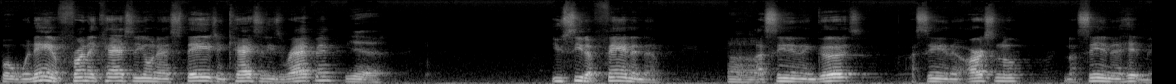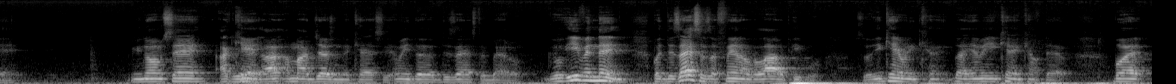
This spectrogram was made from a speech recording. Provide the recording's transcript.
But when they in front of Cassidy on that stage and Cassidy's rapping, Yeah. you see the fan in them. Uh-huh. I seen it in Goodz, I seen it in Arsenal, and I seen it in Hitman. You know what I'm saying? I can't. Yeah. I, I'm not judging the Cassidy. I mean the disaster battle. Even then, but disaster's a fan of a lot of people, so you can't really count- like. I mean, you can't count that. But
